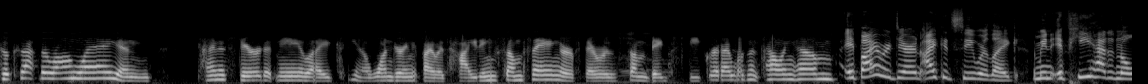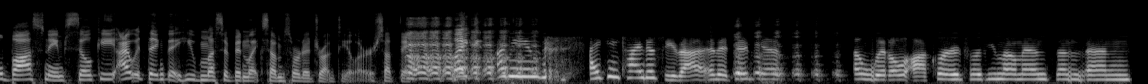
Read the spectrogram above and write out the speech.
took that the wrong way, and kind of stared at me like, you know, wondering if I was hiding something or if there was some big secret I wasn't telling him. If I were Darren, I could see where, like, I mean, if he had an old boss named Silky, I would think that he must have been like some sort of drug dealer or something. like, I mean, I can kind of see that, and it did get a little awkward for a few moments, and then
